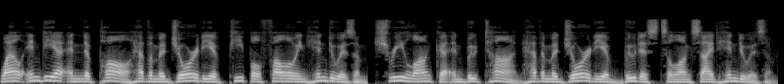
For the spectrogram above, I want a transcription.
While India and Nepal have a majority of people following Hinduism, Sri Lanka and Bhutan have a majority of Buddhists alongside Hinduism.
